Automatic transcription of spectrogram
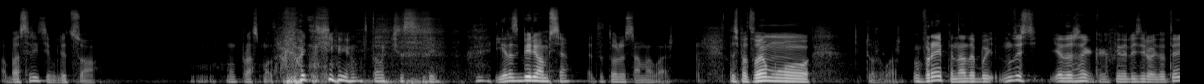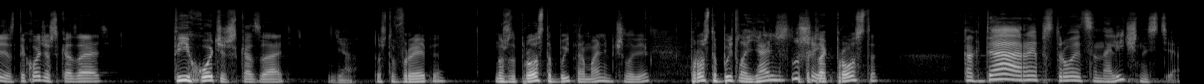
обосрите в лицо. Мы просмотр поднимем в том числе. И разберемся. Это тоже самое важное. То есть, по-твоему, Тоже важно. в рэпе надо быть... Ну, то есть, я даже не знаю, как финализировать этот тезис. Ты хочешь сказать, ты хочешь сказать Я. то, что в рэпе нужно просто быть нормальным человеком? Просто быть лояльным? Слушай, Это так просто? Когда рэп строится на личности,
